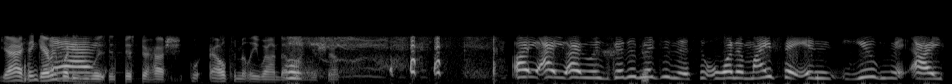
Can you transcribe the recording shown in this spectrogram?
Yeah, I think everybody And- who was in Mr. Hush ultimately wound up on the show. I, I I was going to mention this. One of my fa- and you I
